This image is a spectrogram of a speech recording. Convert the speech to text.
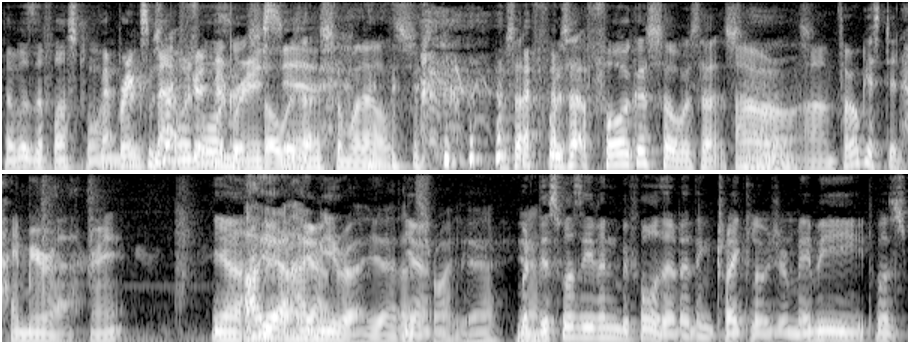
that was the first one. That brings But back was that that good was- memories, or was yeah. that someone else? was that was that Fogus or was that someone Oh, else? um, Fogus did Himera, right? Yeah. oh yeah, Himera, Himera. Yeah, that's Yeah. right. Yeah, But this was even before that, I think, Triclosure. Maybe it was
